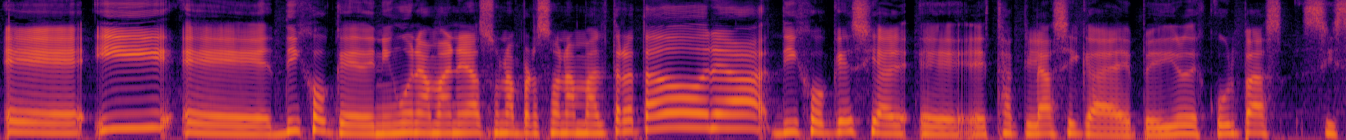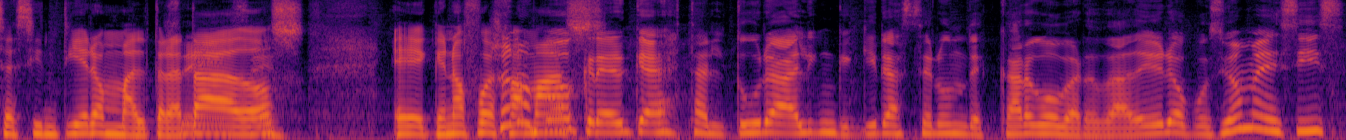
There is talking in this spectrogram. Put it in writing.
eh, y eh, dijo que de ninguna manera es una persona maltratadora, dijo que si, eh, esta clásica de pedir disculpas si se sintieron maltratados, eh, que no fue Yo jamás... no puedo creer que a esta altura alguien que quiera hacer un descargo verdadero, pues si vos me decís,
